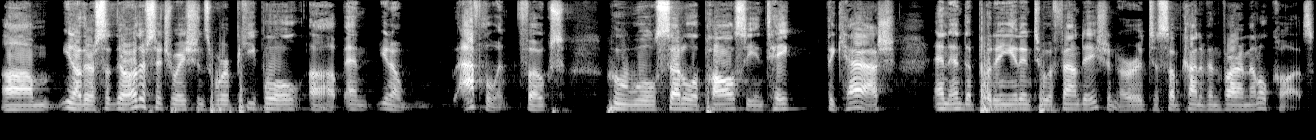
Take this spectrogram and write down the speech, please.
Um, you know, there are, there are other situations where people, uh, and, you know, affluent folks who will settle a policy and take the cash and end up putting it into a foundation or into some kind of environmental cause.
